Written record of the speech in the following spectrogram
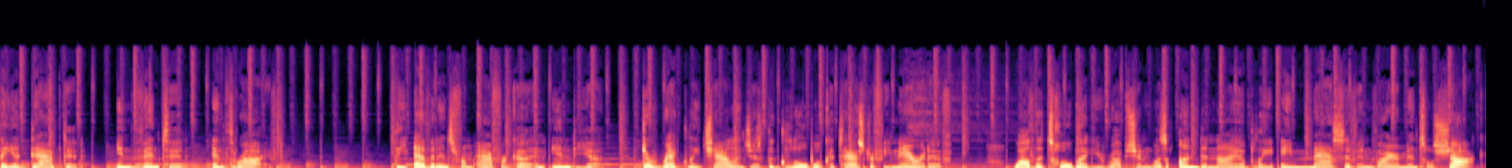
they adapted, invented, and thrived. The evidence from Africa and India directly challenges the global catastrophe narrative. While the Toba eruption was undeniably a massive environmental shock,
